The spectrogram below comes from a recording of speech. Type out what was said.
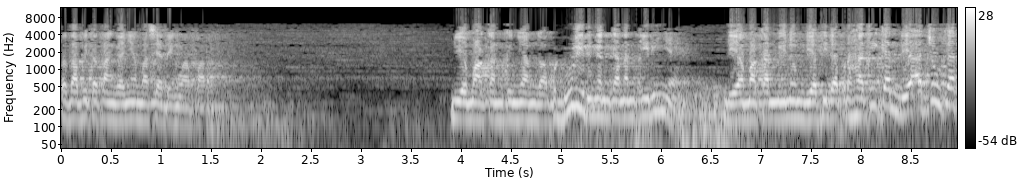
tetapi tetangganya masih ada yang lapar. Dia makan kenyang, nggak peduli dengan kanan kirinya. Dia makan minum, dia tidak perhatikan, dia acuhkan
